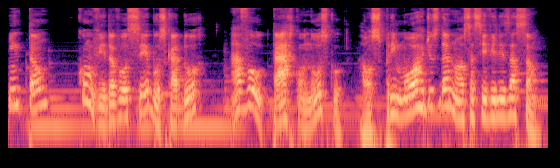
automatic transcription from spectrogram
Então, convido a você, buscador, a voltar conosco aos primórdios da nossa civilização.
